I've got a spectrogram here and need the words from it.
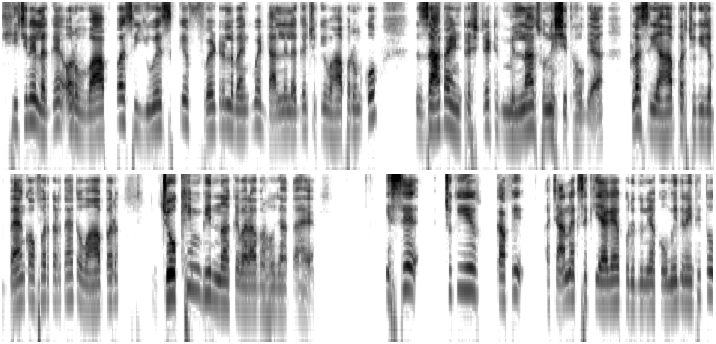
खींचने लग गए और वापस यूएस के फेडरल बैंक में डालने लग गए, चूँकि वहाँ पर उनको ज़्यादा इंटरेस्ट रेट मिलना सुनिश्चित हो गया। प्लस यहाँ पर चूँकि जब बैंक ऑफ़र करता है तो वहाँ पर जोखिम भी न के बराबर हो जाता है। इससे चूँकि ये काफ़ी अचानक से किया गया, पूरी दुनिया को उम्मीद नहीं थी तो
